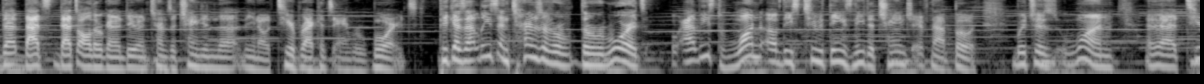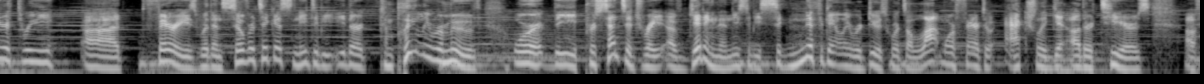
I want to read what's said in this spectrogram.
that that's that's all they're going to do in terms of changing the you know tier brackets and rewards because at least in terms of re the rewards at least one of these two things need to change if not both which is one that tier 3 uh, ferries within silver tickets need to be either completely removed or the percentage rate of getting them needs to be significantly reduced where it's a lot more fair to actually get other tiers of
